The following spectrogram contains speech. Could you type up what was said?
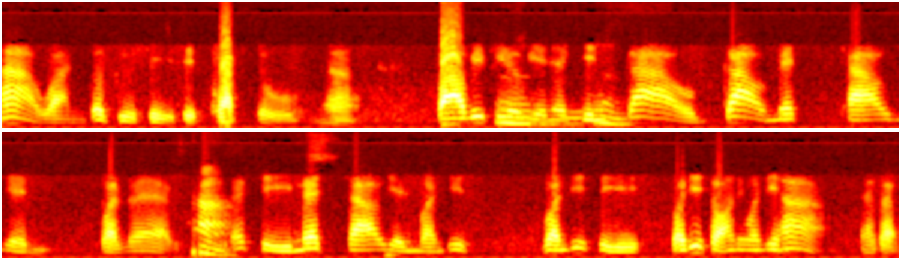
ห้าวันก็คือสี่สิบแคปซูลนะฟาวิพิราเวียร์เนี่ยกินอืมเก้าเก้าเม็ดเช้าเย็นวันแรกค่ะและสี่เม็ดเช้าเย็นวันที่วันที่สี่วันที่สองถึงวันที่ห้านะครับ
